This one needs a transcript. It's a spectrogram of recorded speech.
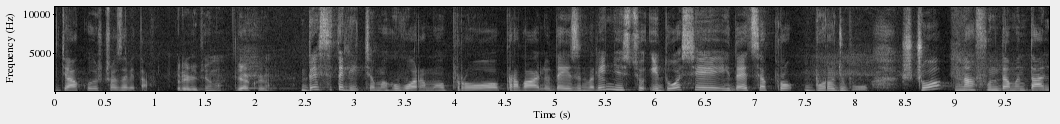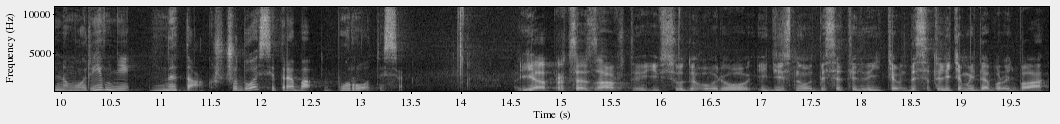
дякую, що завітав. Привіт, Яно. Дякую. Десятиліттями говоримо про права людей з інвалідністю, і досі йдеться про боротьбу. Що на фундаментальному рівні не так, що досі треба боротися. Я про це завжди і всюди говорю. І дійсно десятиліття, десятиліттями йде боротьба.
